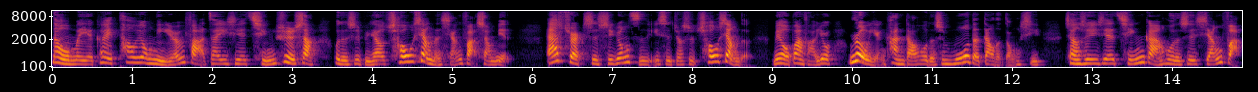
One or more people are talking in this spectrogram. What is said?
那我们也可以套用拟人法在一些情绪上，或者是比较抽象的想法上面。Abstract 是形容词，意思就是抽象的， 没有办法用肉眼看到或者是摸得到的东西，像是一些情感或者是想法，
